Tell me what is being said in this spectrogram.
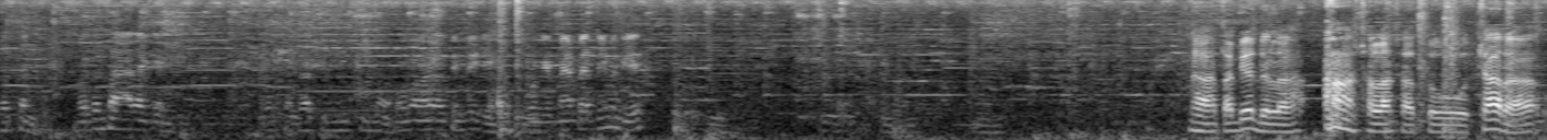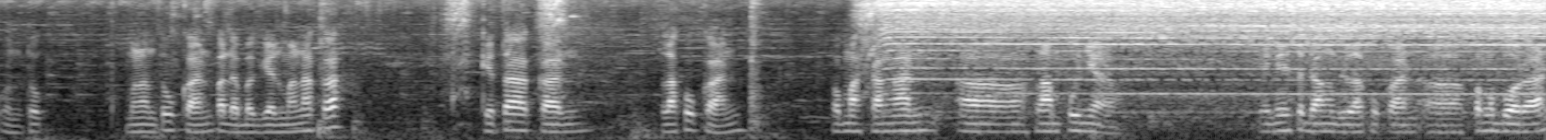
Betul. Betul ada kan. Betul lagi iki mau. Mana tim iki? Mau mepet ini nggih. Nah, tadi adalah salah satu cara untuk menentukan pada bagian manakah kita akan lakukan pemasangan eh, lampunya. Ini sedang dilakukan eh, pengeboran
